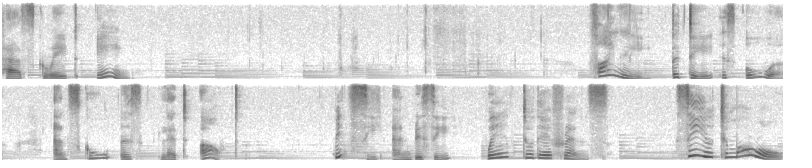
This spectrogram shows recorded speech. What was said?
has great aim. Finally, the day is over and school is let out. Bitsy and Busy wave to their friends. See you tomorrow,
